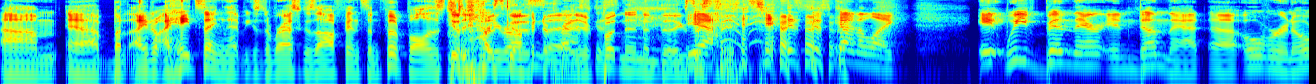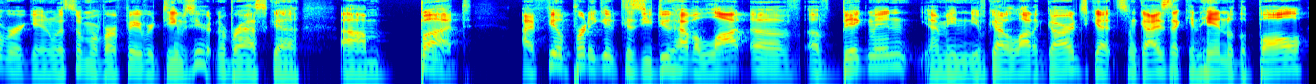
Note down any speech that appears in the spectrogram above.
Um, uh, but I don't. I hate saying that because Nebraska's offense and football is doing pretty rough in say, Nebraska. you're putting it into existence. Yeah, it's just kind of like it. We've been there and done that uh, over and over again with some of our favorite teams here at Nebraska. Um, but I feel pretty good because you do have a lot of of big men. I mean, you've got a lot of guards. You got some guys that can handle the ball,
